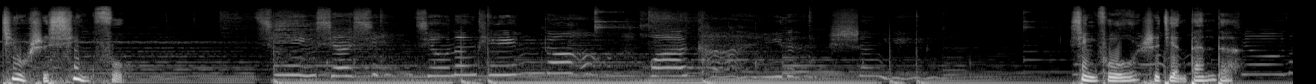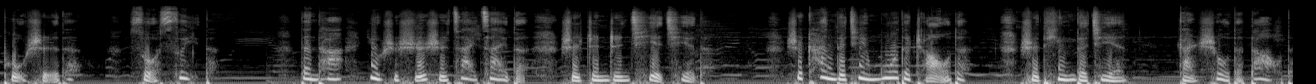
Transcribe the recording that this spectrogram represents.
就是幸福。静下心就能听到花开的声音。幸福是简单的、朴实的、琐碎的，但它又是实实在在的，是真真切切的，是看得见、摸得着的。是听得见、感受得到的。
